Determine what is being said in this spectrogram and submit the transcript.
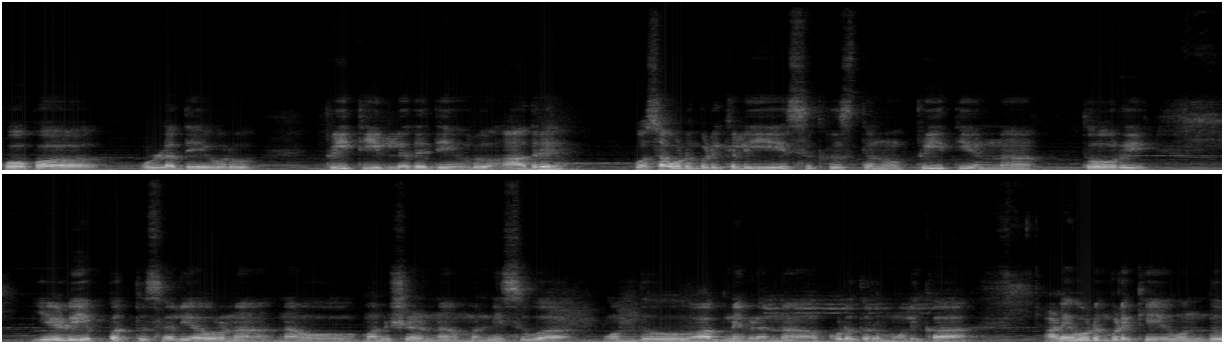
ಕೋಪ ಉಳ್ಳ ದೇವರು, ಪ್ರೀತಿ ಇಲ್ಲದ ದೇವರು, ಆದರೆ ಹೊಸ ಒಡಂಬಡಿಕೆಯಲ್ಲಿ ಯೇಸು ಕ್ರಿಸ್ತನು ಪ್ರೀತಿಯನ್ನು ತೋರಿ ಏಳು ಎಪ್ಪತ್ತು ಸಲ ಅವ್ರನ್ನ ನಾವು ಮನುಷ್ಯರನ್ನ ಮನ್ನಿಸುವ ಒಂದು ಆಜ್ಞೆಗಳನ್ನು ಕೊಡೋದರ ಮೂಲಕ ಹಳೆ ಒಡಂಬಡಿಕೆ ಒಂದು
